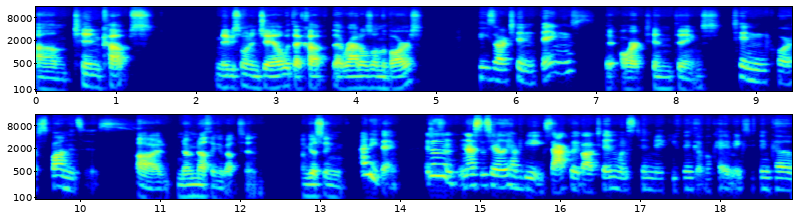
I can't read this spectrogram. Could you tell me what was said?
Um, tin cups. Maybe someone in jail with that cup that rattles on the bars. These are tin things, They are tin things. tin correspondences. I know nothing about tin. I'm guessing Anything. It doesn't necessarily have to be exactly about tin. What does tin make you think of? Okay, it makes you think of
